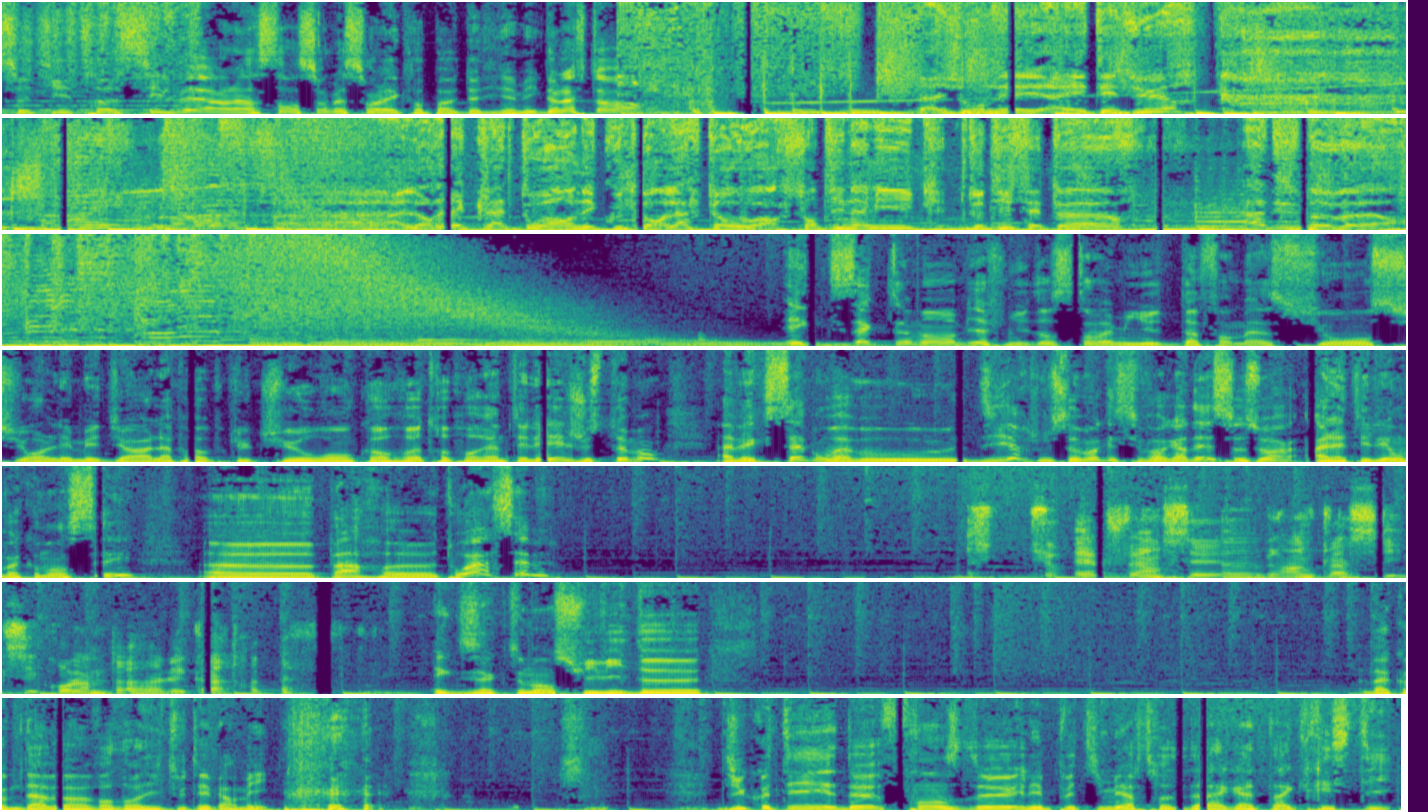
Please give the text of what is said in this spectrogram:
Ce titre Silver à l'instant sur le son électropop de Dynamique de l'Afterwork. Ta journée a été dure Alors éclate-toi en écoutant l'Afterwork sur Dynamique de 17h à 19h. Exactement, bienvenue dans 120 minutes d'information sur les médias, la pop culture ou encore votre programme télé. Justement, avec Seb, on va vous dire justement qu'est-ce qu'il faut regarder ce soir à la télé. On va commencer euh, par euh, toi, Seb? Sur TF1, c'est le grand classique, c'est Colanta, les 4 F. Exactement, suivi de... Bah comme d'hab, hein, vendredi tout est permis. du côté de France 2, les petits meurtres d'Agatha Christie.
